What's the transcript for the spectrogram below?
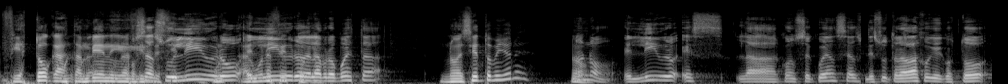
fiestocas Una- también. una- y- O sea, su libro, un- el libro de la propuesta, ¿900 millones? no, no, el libro es la consecuencia de su trabajo que costó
